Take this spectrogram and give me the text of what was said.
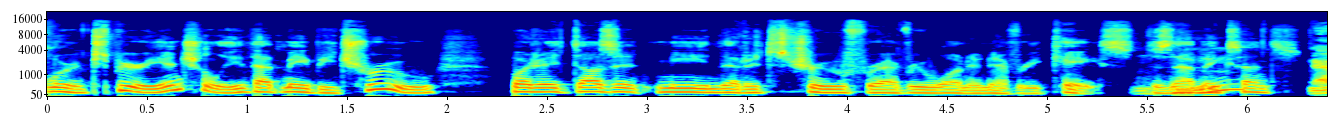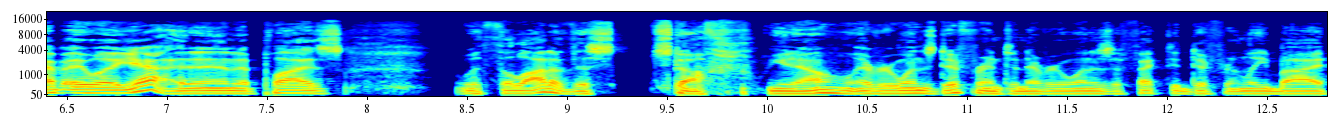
or experientially, that may be true, but it doesn't mean that it's true for everyone in every case. Does that make Mhm. sense? Well, yeah, and it applies with a lot of this stuff. You know, everyone's different, and everyone is affected differently by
